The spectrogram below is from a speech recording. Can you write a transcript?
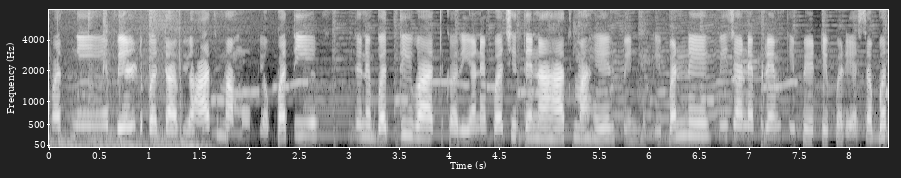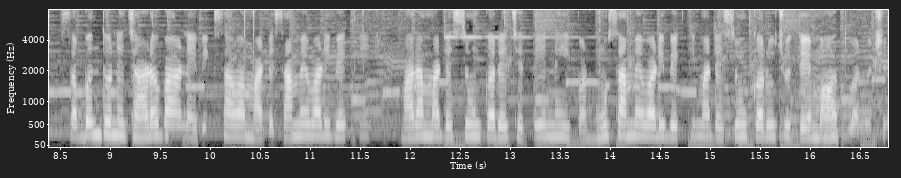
પત્નીએ બેલ્ટ બતાવ્યો, હાથમાં મૂક્યો. પતિએ તેને બધી વાત કરી અને પછી તેના હાથમાં હેરપિન મૂકી. બંને એકબીજાને પ્રેમથી ભેટી પડ્યા. સંબંધ સંબંધોને જાળવવા અને વિકસાવવા માટે સામેવાળી વ્યક્તિ મારા માટે શું કરે છે તે નહીં, પણ હું સામેવાળી વ્યક્તિ માટે શું કરું છું તે મહત્વનું છે.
